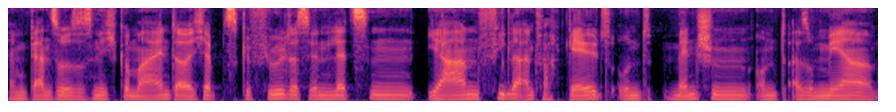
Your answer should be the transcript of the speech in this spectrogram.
Ähm, ganz so ist es nicht gemeint, aber ich habe das Gefühl, dass in den letzten Jahren viele einfach Geld und Menschen und also mehr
